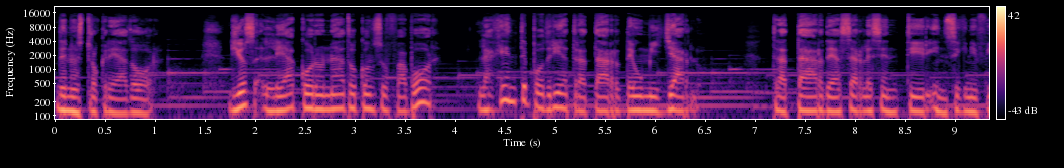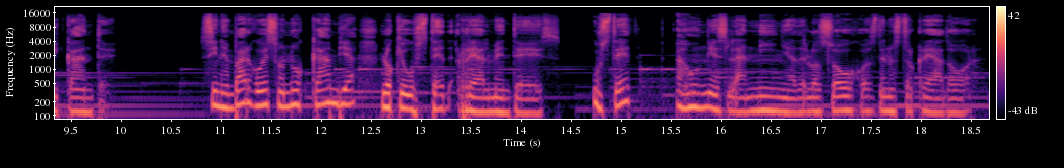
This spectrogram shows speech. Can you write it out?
de nuestro Creador. Dios le ha coronado con su favor. La gente podría tratar de humillarlo, tratar de hacerle sentir insignificante. Sin embargo, eso no cambia lo que usted realmente es. Usted aún es la niña de los ojos de nuestro Creador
